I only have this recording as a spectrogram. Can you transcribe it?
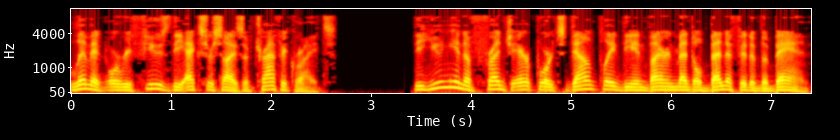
limit or refuse the exercise of traffic rights. The Union of French Airports downplayed the environmental benefit of the ban,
